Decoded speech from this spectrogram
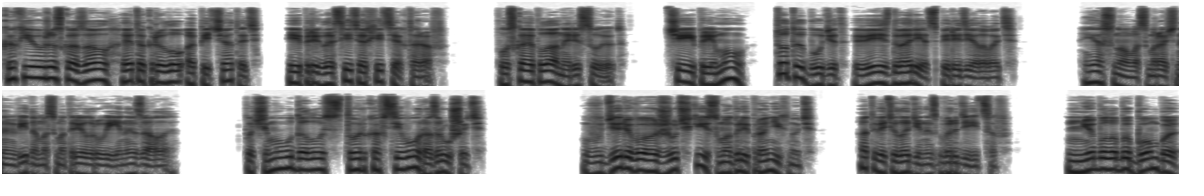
Как я уже сказал, это крыло опечатать и пригласить архитекторов. Пускай планы рисуют. Чей приму, тот и будет весь дворец переделывать. Я снова с мрачным видом осмотрел руины зала. Почему удалось столько всего разрушить? «В дерево жучки смогли проникнуть», — ответил один из гвардейцев. «Не было бы бомбы,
